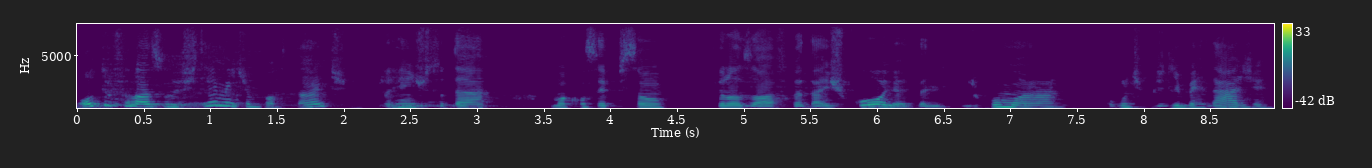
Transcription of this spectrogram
outro filósofo extremamente importante para a gente estudar uma concepção filosófica da escolha, de como há algum tipo de liberdade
